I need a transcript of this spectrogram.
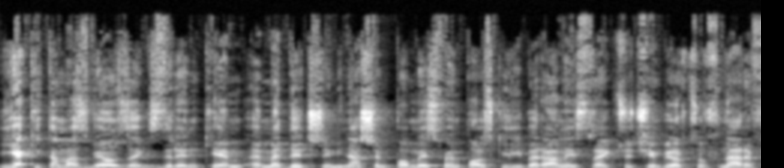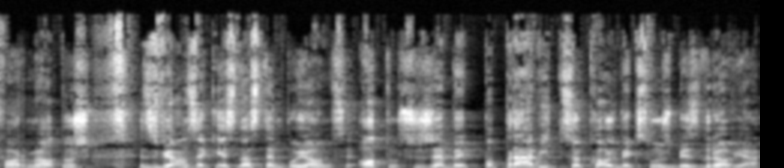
Jaki to ma związek z rynkiem medycznym i naszym pomysłem Polskiej Liberalnej Strajk Przedsiębiorców na reformę? Otóż związek jest następujący. Otóż, żeby poprawić cokolwiek w służbie zdrowia,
